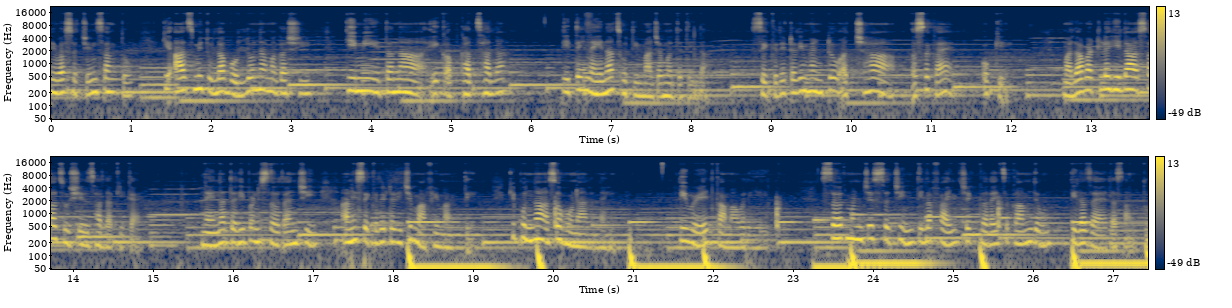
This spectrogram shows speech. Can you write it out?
तेव्हा सचिन सांगतो की आज मी तुला बोललो ना मगाशी की मी येताना एक अपघात झाला. तिथे नैनाच होती माझ्या मदतीला. सेक्रेटरी म्हणतो अच्छा असं काय? ओके. मला वाटलं हिला असाच उशीर झाला की काय. नैना तरी पण सरांची आणि सेक्रेटरीची माफी मागते की पुन्हा असं होणार नाही. ती वेळेत कामावर येईल. सर म्हणजे सचिन तिला फाईल चेक करायचं काम देऊन तिला जायला सांगतो.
